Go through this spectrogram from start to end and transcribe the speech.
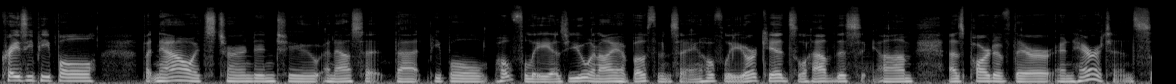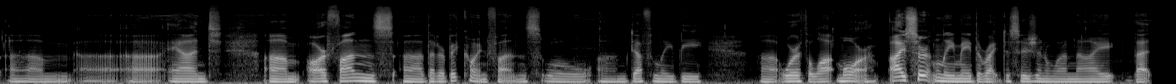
crazy people but now it's turned into an asset that people, hopefully, as you and I have both been saying, hopefully your kids will have this um, as part of their inheritance. Um, uh, uh, and um, our funds uh, that are Bitcoin funds will um, definitely be. Uh, worth a lot more. I certainly made the right decision when I that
